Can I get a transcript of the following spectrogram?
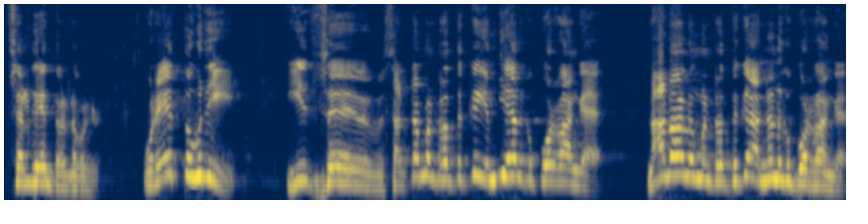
செல்வேந்திரன் அவர்கள். ஒரே தொகுதி. இ- ச- சட்டமன்றத்துக்கு எம்ஜிஆருக்கு போடுறாங்க. நாடாளுமன்றத்துக்கு அண்ணனுக்கு போடுறாங்க.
